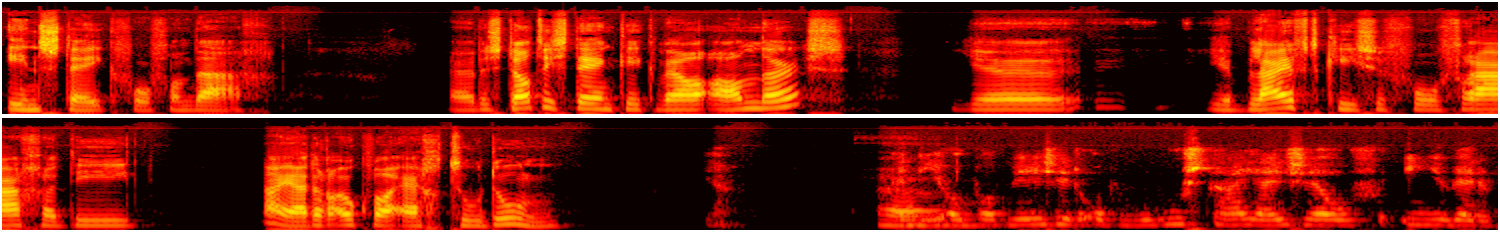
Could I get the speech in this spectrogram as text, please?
insteek voor vandaag. Uh, dus dat is denk ik wel anders. Je, je blijft kiezen voor vragen die nou ja, er ook wel echt toe doen. Ja. En die ook wat meer zitten op hoe sta jij zelf in je werk?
